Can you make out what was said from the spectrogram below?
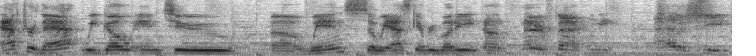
After that, we go into uh, wins. So we ask everybody. Um, matter of fact, let me. I have a sheet.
